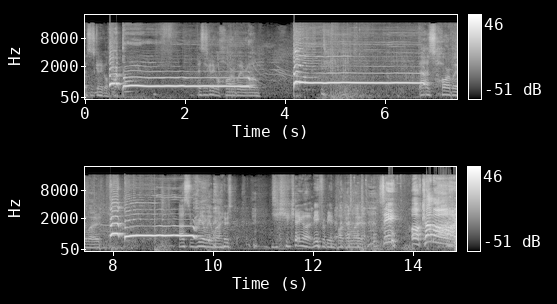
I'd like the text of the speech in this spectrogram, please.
This is gonna go. This is gonna go horribly wrong. That is horribly loud. That's really loud. You're getting on at me for being fucking loud. See? Oh, come on!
